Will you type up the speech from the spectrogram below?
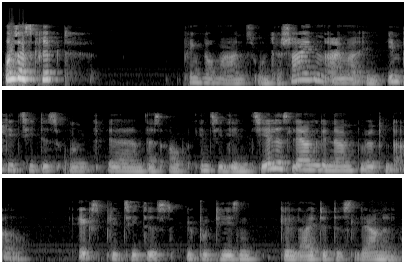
Unser Skript fängt nochmal an zu unterscheiden. Einmal in implizites und äh, das auch inzidentielles Lernen genannt wird und auch explizites, hypothesengeleitetes Lernen.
